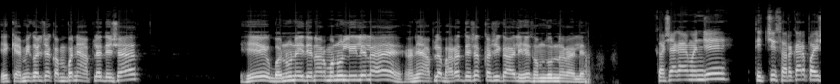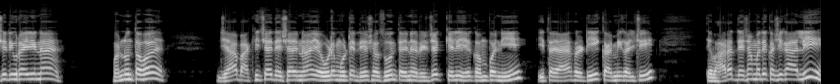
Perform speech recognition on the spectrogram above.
हे केमिकलच्या कंपन्या आपल्या देशात हे बनवू नाही देणार म्हणून लिहिलेलं आहे. आणि आपल्या भारत देशात कशी काय आली हे समजून नाही राहिल्या. कशा काय म्हणजे? तिची सरकार पैसे देऊ राहिली ना. म्हणून तर होय. ज्या बाकीच्या देशानं एवढे मोठे देश असून त्याने रिजेक्ट केली हे कंपनी इथं यासाठी केमिकलची ते भारत देशामध्ये कशी काय आली?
